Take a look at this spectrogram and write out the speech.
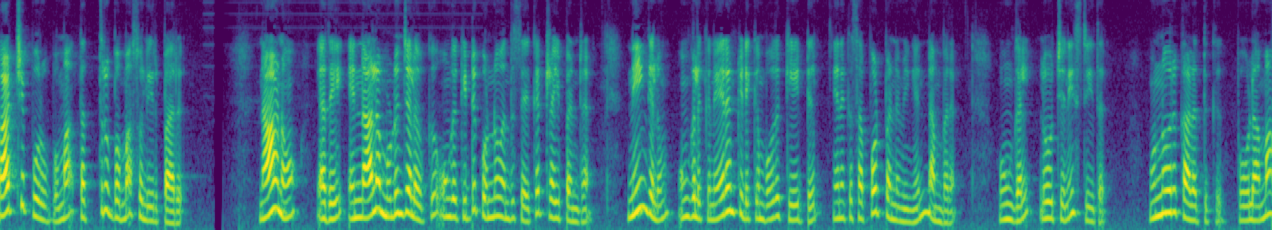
காட்சிபூர்வமாக தத்ரூபமாக சொல்லியிருப்பார். நானும் அதை என்னால் முடிஞ்ச அளவுக்கு உங்ககிட்ட கொண்டு வந்து சேர்க்க ட்ரை பண்ணுறேன் நீங்களும் உங்களுக்கு நேரம் கிடைக்கும்போது கேட்டு எனக்கு சப்போர்ட் பண்ணுவீங்கன்னு நம்புகிறேன் உங்கள் லோச்சனி ஸ்ரீதர். முன்னொரு காலத்துக்கு போகலாமா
